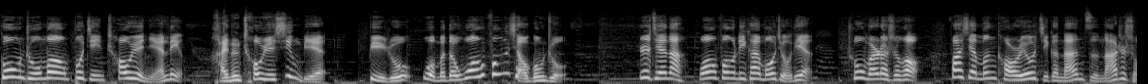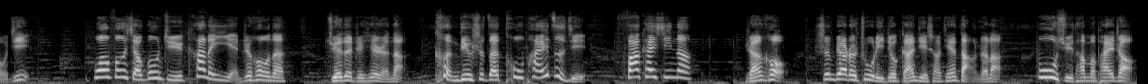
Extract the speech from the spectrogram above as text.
公主梦不仅超越年龄，还能超越性别。比如我们的汪峰小公主。日前呢，汪峰离开某酒店，出门的时候发现门口有几个男子拿着手机。汪峰小公举看了一眼之后呢，觉得这些人呢肯定是在偷拍自己，发开心呢。然后身边的助理就赶紧上前挡着了，不许他们拍照。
